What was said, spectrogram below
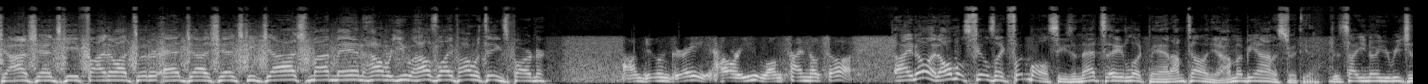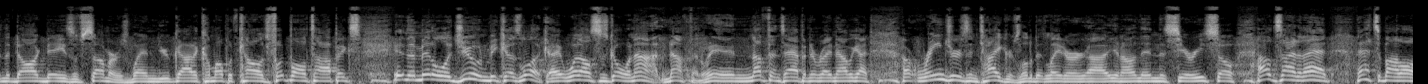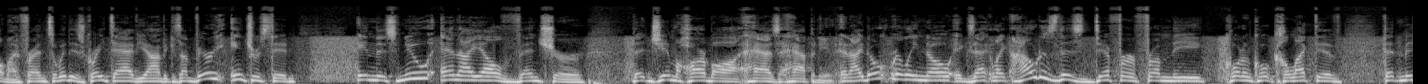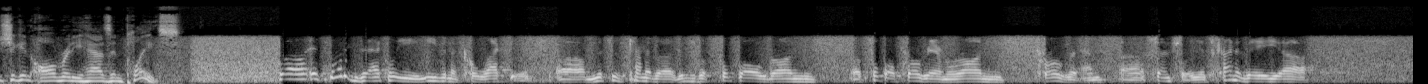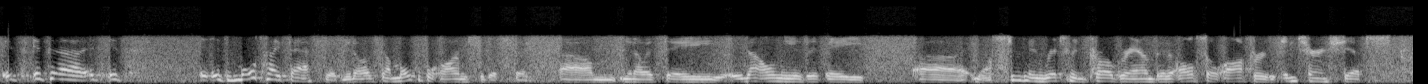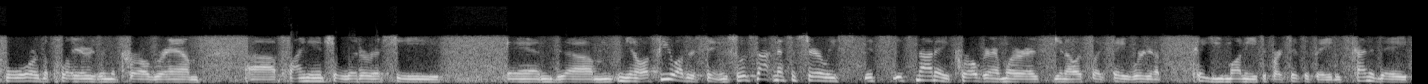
Josh Henschke, find him on Twitter at Josh Henschke. Josh, my man, how are you? How's life? How are things, partner? I'm doing great. How are you? Long time no talk. I know it almost feels like football season. That's a look, man. I'm telling you, I'm gonna be honest with you. This is how you know you're reaching the dog days of summers when you've got to come up with college football topics in the middle of June. Because look, what else is going on? Nothing. Nothing's happening right now. We got uh, Rangers and Tigers a little bit later, uh, you know, in the series. So outside of that, that's about all, my friend. So it is great to have you on because I'm very interested in this new NIL venture that Jim Harbaugh has happening. And I don't really know exactly, like, how does this differ from the quote unquote collective that Michigan already has in place? Well, it's not exactly even a collective. Um, this is kind of a this is a football run, a football program run program. Uh, essentially, it's kind of a uh, it's it's a it's, it's it's multifaceted. You know, it's got multiple arms to this thing. Um, you know, it's a not only is it a uh, you know, student enrichment program, but it also offers internships for the players in the program, uh, financial literacy, and um, you know a few other things. So it's not necessarily it's it's not a program where it's, you know it's like hey we're going to pay you money to participate. It's kind of a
